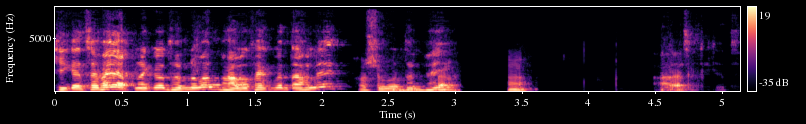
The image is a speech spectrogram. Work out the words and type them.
ঠিক আছে ভাই আপনাকেও ধন্যবাদ। ভালো থাকবেন তাহলে হর্ষবর্ধন ভাই। আচ্ছা ঠিক আছে।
